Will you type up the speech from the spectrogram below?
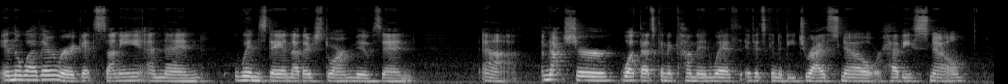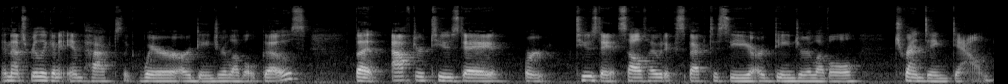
in the weather where it gets sunny, and then Wednesday, another storm moves in. Uh, I'm not sure what that's going to come in with, if it's going to be dry snow or heavy snow, and that's really going to impact like where our danger level goes. But after Tuesday or Tuesday itself, I would expect to see our danger level trending down.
